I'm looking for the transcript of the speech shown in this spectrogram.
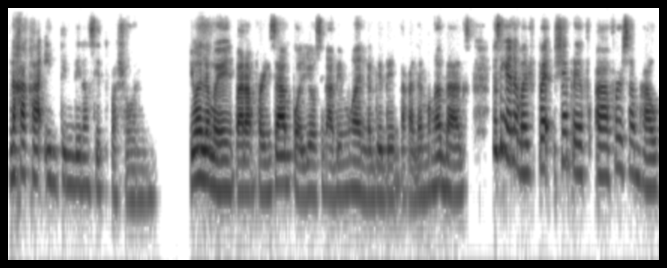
nakakaintindi ng sitwasyon. Yung alam mo yun, parang for example, yung sinabi mo nga, nagbebenta ka ng mga bags. Kasi nga naman, syempre, ah, for somehow,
